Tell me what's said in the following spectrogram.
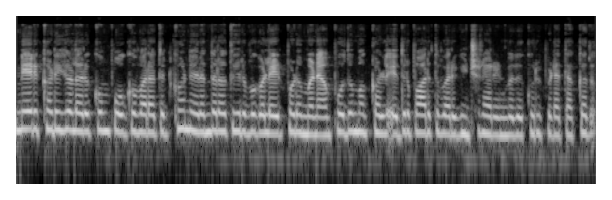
ஆகும் போக்குவரத்திற்கும் இருக்கும் போக்குவரத்திற்கு நிரந்தர தீர்வுகள் ஏற்படும் என பொதுமக்கள் எதிர்பார்த்து வருகின்றனர் என்பது குறிப்பிடத்தக்கது.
